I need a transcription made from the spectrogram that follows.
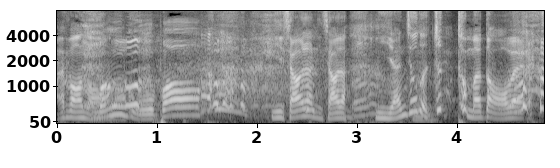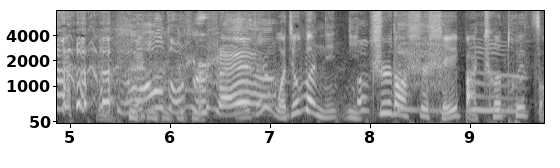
哎，王总，蒙古包，你瞧瞧，你瞧瞧，你研究的真他妈到位。王总是谁？我就问你，你知道是谁把车推走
